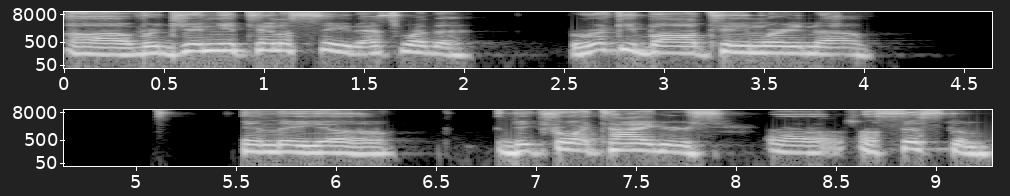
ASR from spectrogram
uh, Virginia, Tennessee. That's where the rookie ball team were in the uh, in the uh, Detroit Tigers uh, system.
